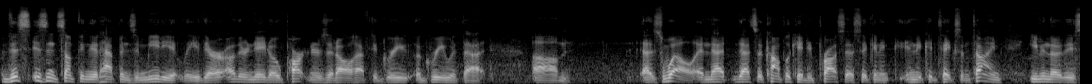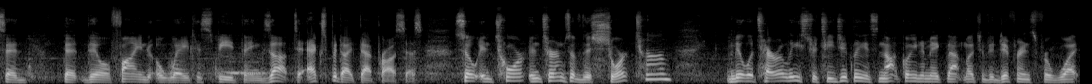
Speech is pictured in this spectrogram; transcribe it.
This isn't something that happens immediately. There are other NATO partners that all have to agree agree with that. Um, as well, and that that's a complicated process. It can and it can take some time, even though they said that they'll find a way to speed things up to expedite that process. So in, tor- in terms of the short term, militarily, strategically, it's not going to make that much of a difference for what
